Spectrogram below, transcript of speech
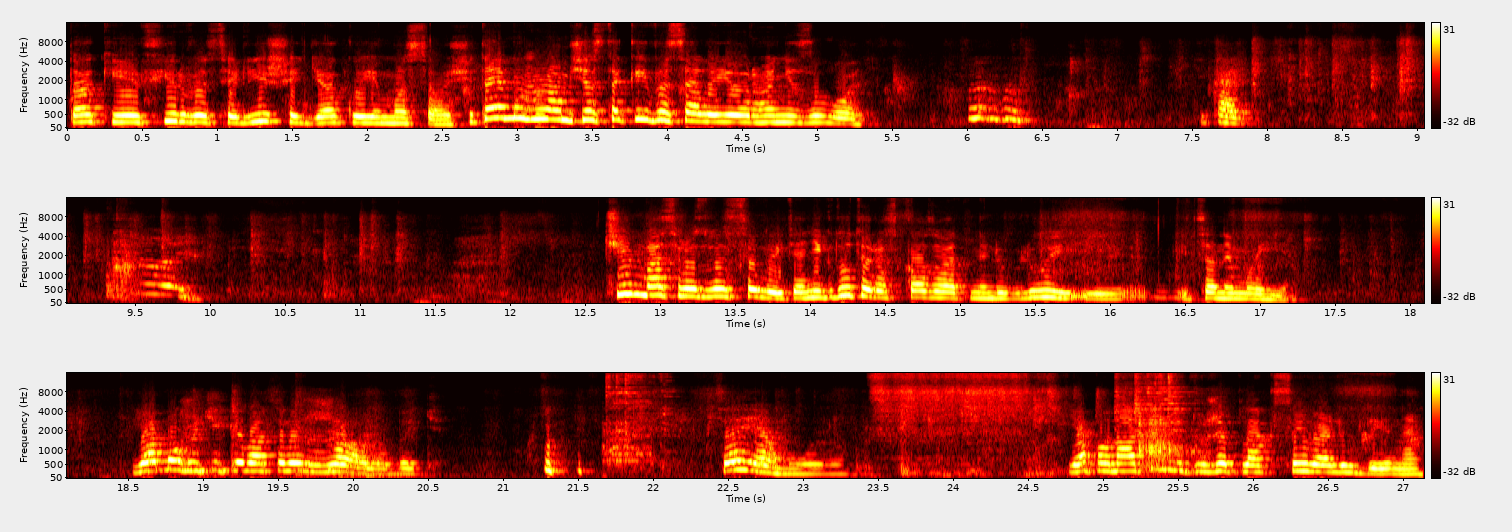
Так і ефір веселіший. дякуємо Саші. Та я можу вам зараз такий веселий організувати. Тікай. Чим вас розвеселить? Анекдоти розказувати не люблю і, і це не моє. Я можу тільки вас розжалобити. Це я можу. Я по натурі дуже плаксива людина.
